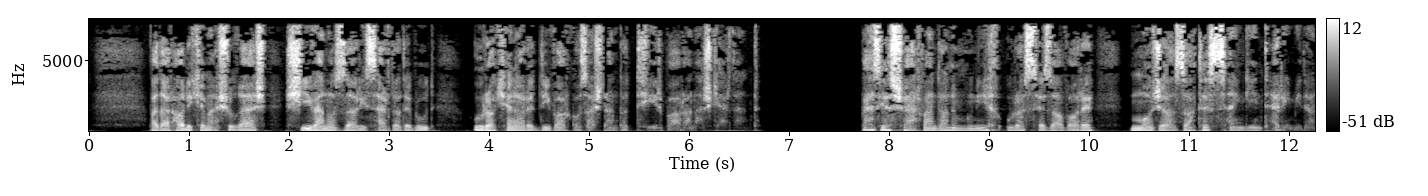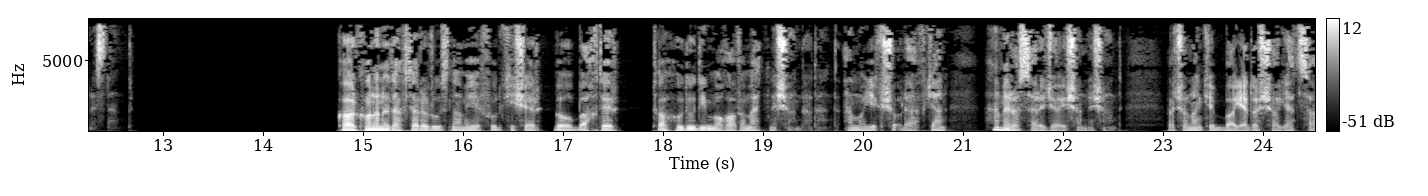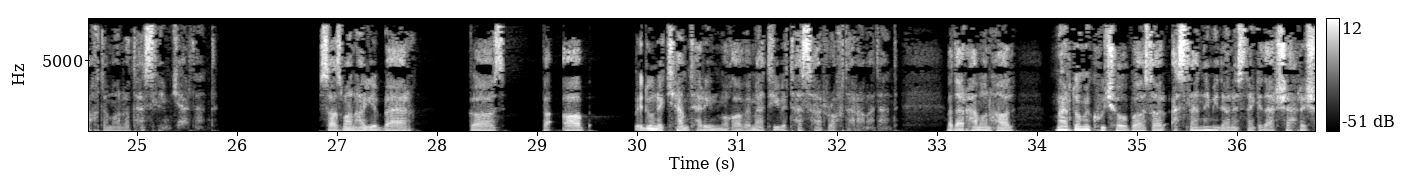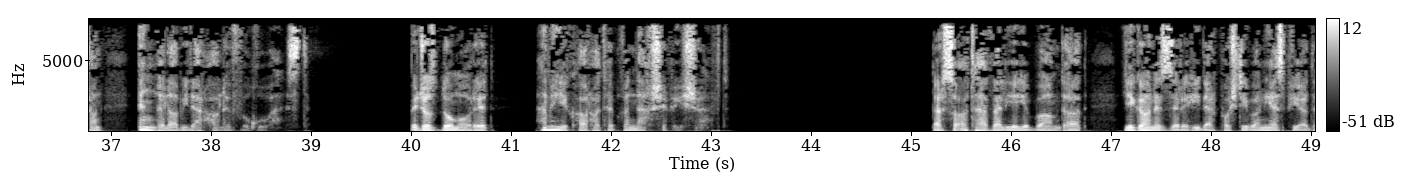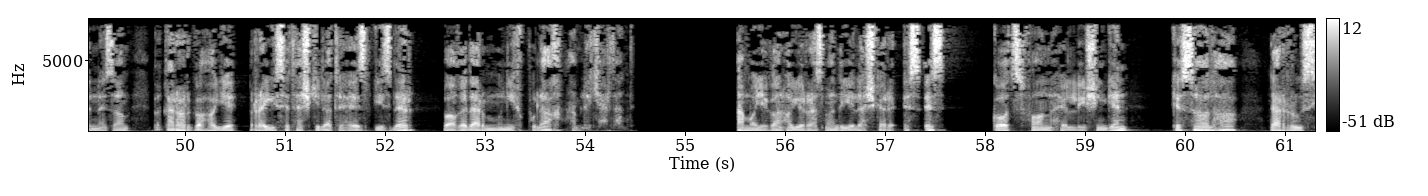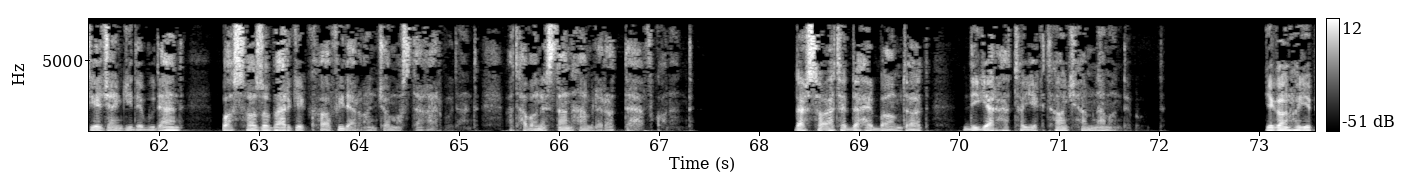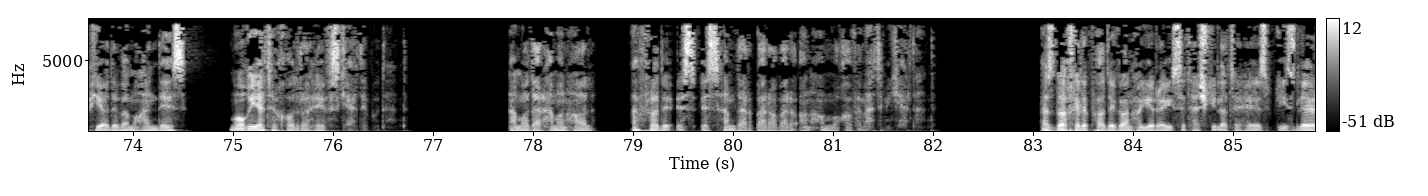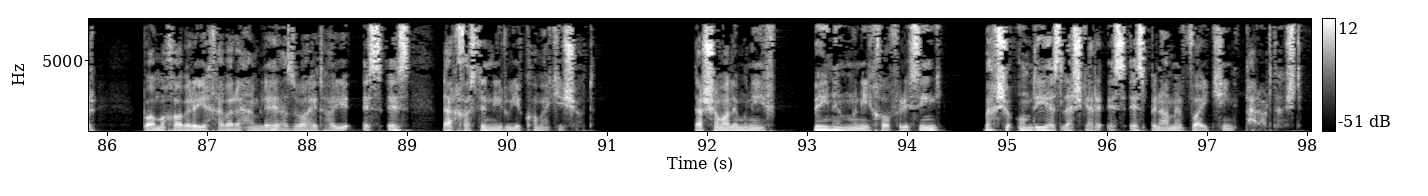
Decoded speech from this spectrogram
و در حالی که معشوقهش شیون و زاری سر داده بود او را کنار دیوار گذاشتند و تیر بارانش کردند. بعضی از شهروندان مونیخ او را سزاوار مجازات سنگین تری می دانستند. کارکنان دفتر روزنامه فولکیشر به اوباختر تا حدودی مقاومت نشان دادند اما یک شعله افکن همه را سر جایشان نشاند و چنان که باید و شاید ساختمان را تسلیم کردند. سازمان های برق، گاز و آب بدون کمترین مقاومتی به تصرف درآمدند و در همان حال مردم کوچه و بازار اصلا نمی‌دانستند که در شهرشان انقلابی در حال وقوع است. به جز دو مورد همه کارها طبق نقشه پیش رفت. در ساعت اولیه بامداد یگان زرهی در پشتیبانی از پیاده نظام به قرارگاه های رئیس تشکیلات حزب گیزلر واقع در مونیخ پولاخ حمله کردند. اما یگانهای رزمنده لشکر اس اس گوتس فون برلیشینگن که سالها در روسیه جنگیده بودند با ساز و برگ کافی در آنجا مستقر بودند و توانستند حمله را دفع کنند. در ساعت ده بامداد دیگر حتی یک تانک هم نمانده بود. یگانهای پیاده و مهندس موقعیت خود را حفظ کرده بودند. اما در همان حال افراد اس اس هم در برابر آنها مقاومت می کردند. از داخل پادگانهای رئیس تشکیلات حزب گیزلر با مخابره خبر حمله از واحدهای اس اس درخواست نیروی کمکی شد. در شمال مونیخ بین مونیخ و فریسینگ بخش عمده‌ای از لشکر اس اس به نام وایکینگ قرار داشت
